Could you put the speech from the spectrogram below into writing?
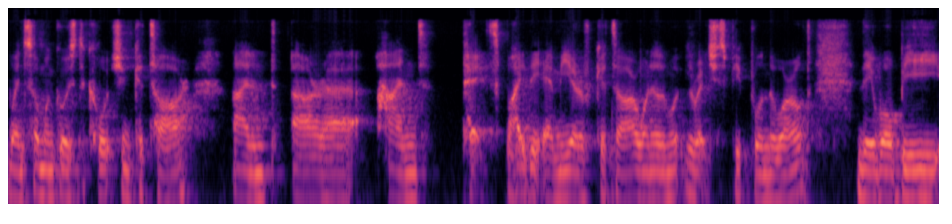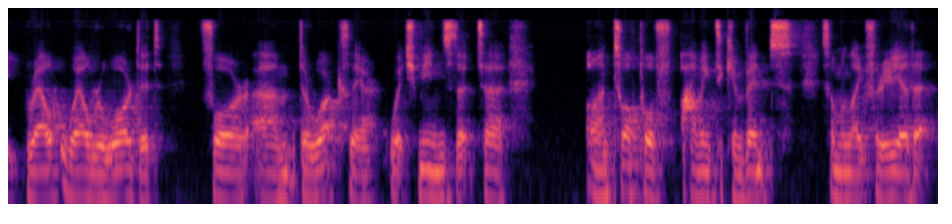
when someone goes to coach in Qatar and are uh, hand picked by the Emir of Qatar, one of the richest people in the world, they will be well, well rewarded for um, their work there, which means that uh, on top of having to convince someone like Faria that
